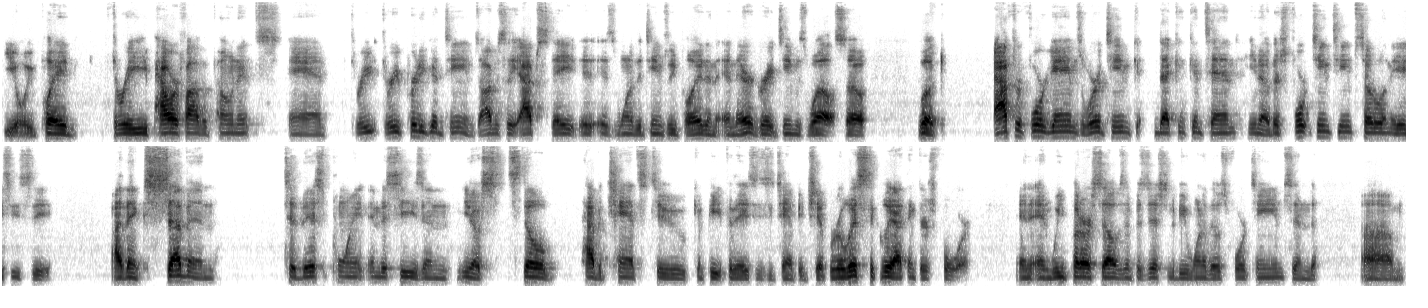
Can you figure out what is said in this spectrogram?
You know, we played three Power Five opponents, and three three pretty good teams. Obviously, App State is one of the teams we played, and, and they're a great team as well. So, look, after four games, we're a team that can contend. You know, there's 14 teams total in the ACC. I think seven to this point in the season, you know, still have a chance to compete for the ACC championship. Realistically, I think there's four, and and we put ourselves in position to be one of those four teams. And um,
